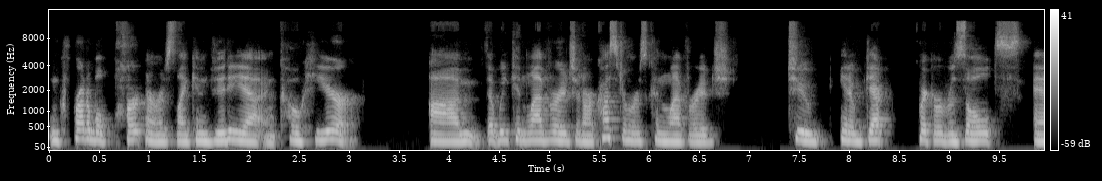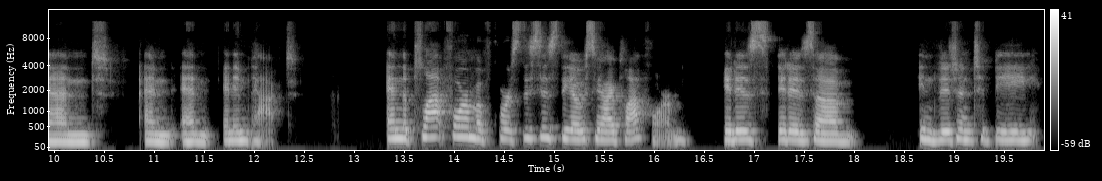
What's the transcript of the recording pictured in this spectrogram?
incredible partners like NVIDIA and Cohere um, that we can leverage and our customers can leverage to you know get quicker results and and and and impact. And the platform of course this is the oci platform. It is it is um, envisioned to be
